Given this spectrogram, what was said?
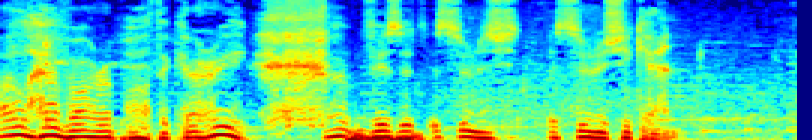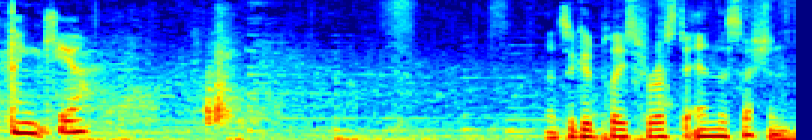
I'll have our apothecary uh, visit as soon as as soon as she can. Thank you. That's a good place for us to end the session.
